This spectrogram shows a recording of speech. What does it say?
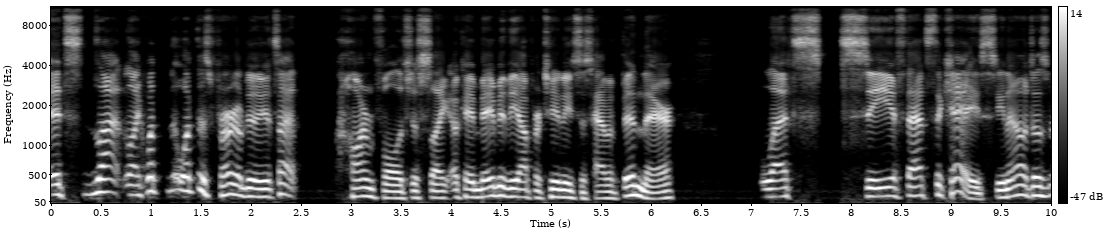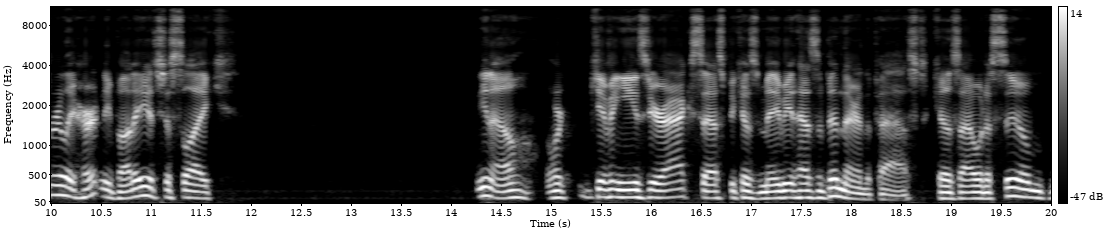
it's not like what what this program doing. It's not harmful. It's just like okay, maybe the opportunities just haven't been there. Let's see if that's the case. You know, it doesn't really hurt anybody. It's just like you know, we're giving easier access because maybe it hasn't been there in the past. Because I would assume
